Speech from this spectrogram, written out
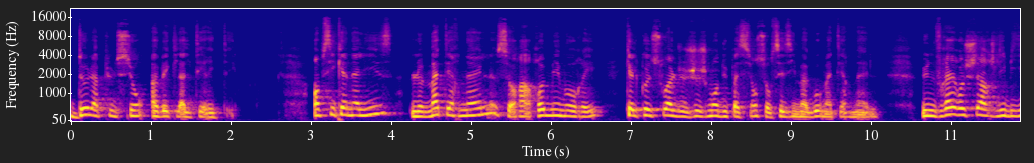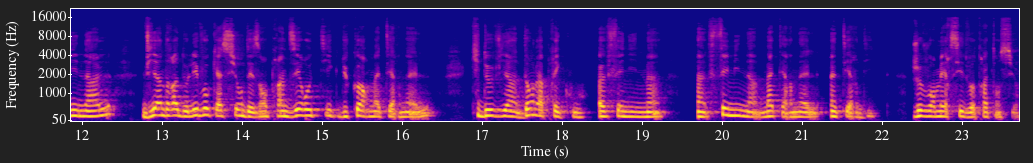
de la pulsion avec l'altérité. En psychanalyse, le maternel sera remémoré, quel que soit le jugement du patient sur ses imagos maternels. Une vraie recharge libidinale viendra de l'évocation des empreintes érotiques du corps maternel, qui devient dans l'après-coup un un féminin maternel interdit. Je vous remercie de votre attention.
